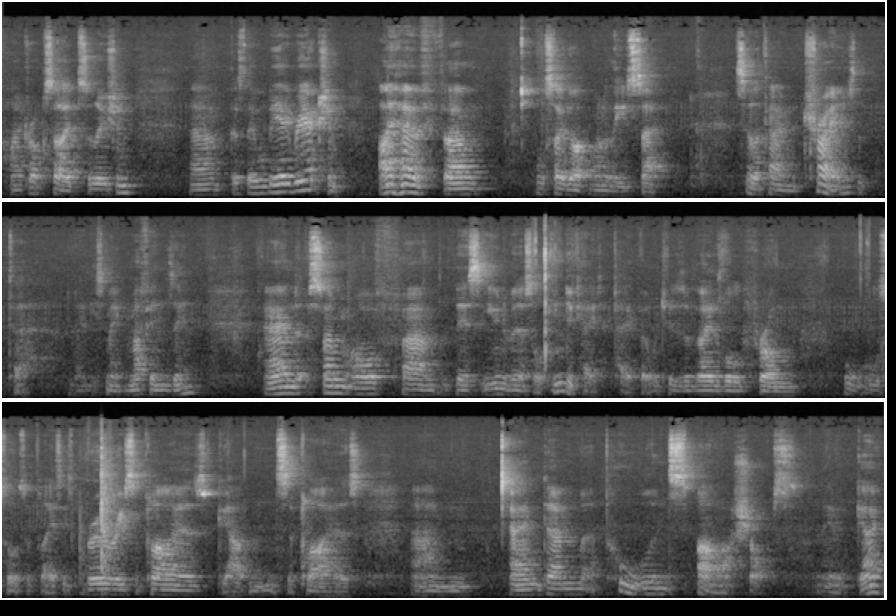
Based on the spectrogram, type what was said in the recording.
hydroxide solution because um, there will be a reaction. I have um, also got one of these uh, silicone trays that uh, ladies make muffins in and some of um, this universal indicator paper which is available from all, all sorts of places, brewery suppliers, garden suppliers, um, and um, pool and spa shops. There we go.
